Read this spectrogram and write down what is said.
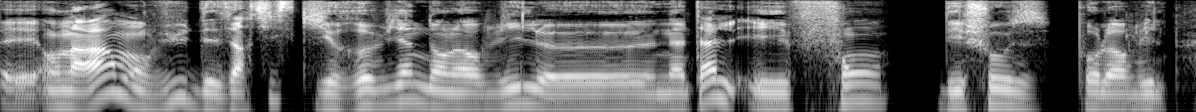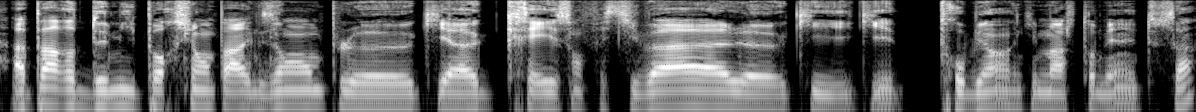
et on a rarement vu des artistes qui reviennent dans leur ville euh, natale et font des choses pour leur ville. À part Demi-Portion, par exemple, euh, qui a créé son festival, euh, qui, qui est trop bien, qui marche trop bien et tout ça.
